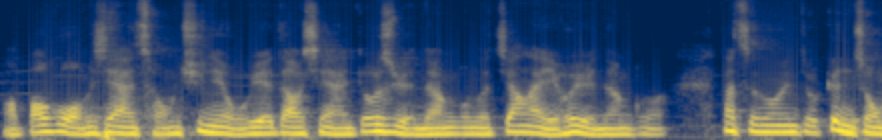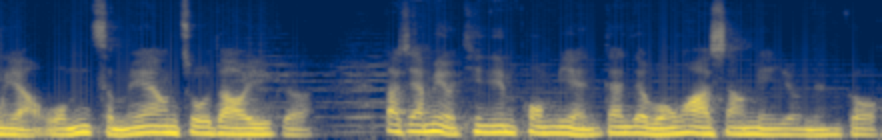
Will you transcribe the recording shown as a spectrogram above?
啊，包括我们现在从去年五月到现在都是远端工作，将来也会远端工作。那这东西就更重要，我们怎么样做到一个大家没有天天碰面，但在文化上面又能够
